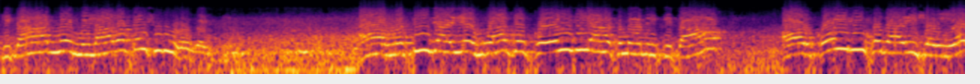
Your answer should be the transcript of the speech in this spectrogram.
کتاب میں ملاوٹیں شروع ہو گئی اور نتیجہ یہ ہوا کہ کوئی بھی آسمانی کتاب اور کوئی بھی خدائی شریعت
